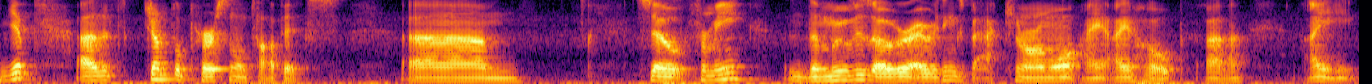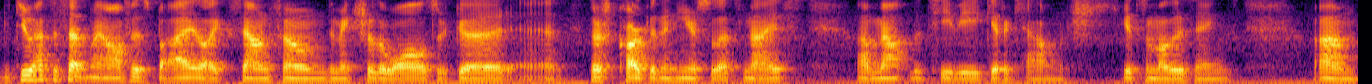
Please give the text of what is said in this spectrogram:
yep. Uh, let's jump to personal topics. Um, so for me, the move is over. Everything's back to normal. I, I hope. Uh, I do have to set my office by like sound foam to make sure the walls are good and there's carpet in here, so that's nice. Uh, mount the TV, get a couch, get some other things. Um,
